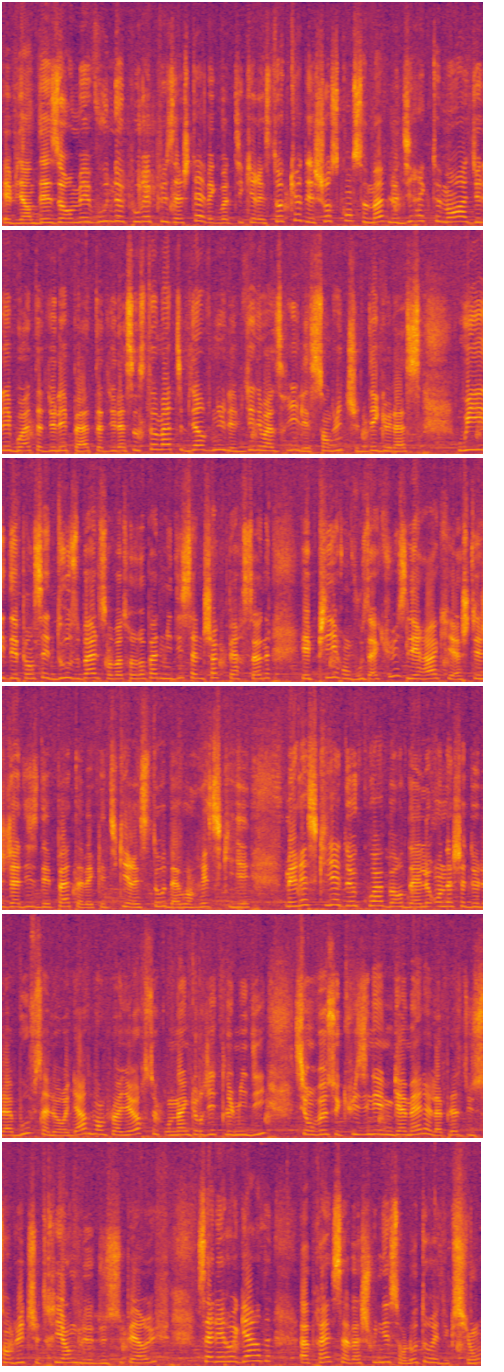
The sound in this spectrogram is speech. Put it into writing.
Eh bien désormais vous ne pourrez plus acheter avec votre ticket resto que des choses consommables directement. Adieu les boîtes, adieu les pâtes, adieu la sauce tomate, bienvenue les viennoiseries, les sandwichs dégueulasses. Oui, dépenser 12 balles sur votre repas de midi, ça ne choque personne. Et pire, on vous accuse, les rats qui achetaient jadis des pâtes avec les tickets resto, d'avoir resquillé. Mais resquillé de quoi, bordel? On achète de la bouffe, ça le regarde l'employeur, ce qu'on ingurgite le midi. Si on veut se cuisiner une gamelle à la place du sandwich triangle du Super U, ça les regarde. Après, ça va chouiner sur l'autoréduction.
